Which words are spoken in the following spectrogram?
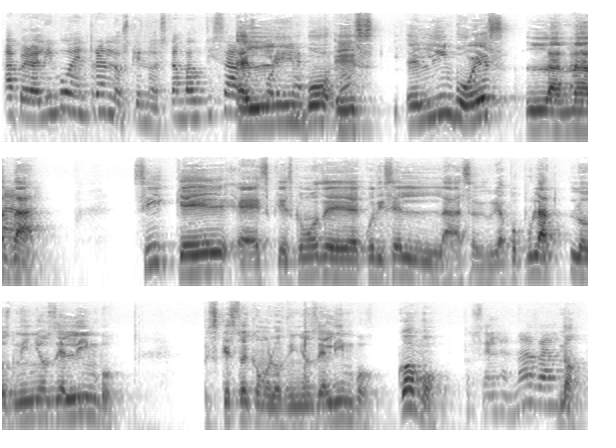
Ah, pero al limbo entran los que no están bautizados. El limbo es el limbo es la, nada. Sí, que es que es como de, dice la sabiduría popular, los niños del limbo. Pues que estoy como los niños del limbo. ¿Cómo? Pues en la nada. No,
